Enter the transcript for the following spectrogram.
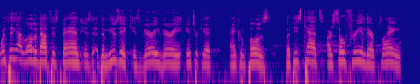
One thing I love about this band is that the music is very, very intricate and composed, but these cats are so free in their playing.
